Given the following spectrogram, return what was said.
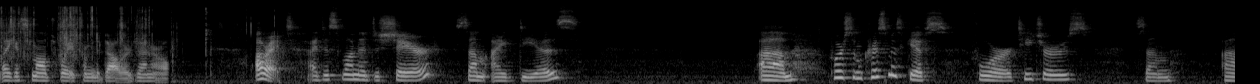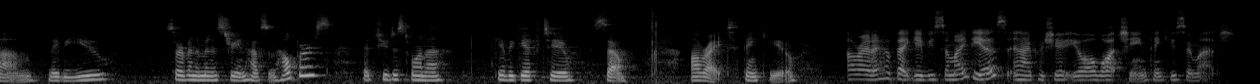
like a small toy from the Dollar General. All right, I just wanted to share some ideas um, for some Christmas gifts for teachers, some um, maybe you serve in a ministry and have some helpers that you just want to give a gift to. So, all right, thank you. All right, I hope that gave you some ideas, and I appreciate you all watching. Thank you so much.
